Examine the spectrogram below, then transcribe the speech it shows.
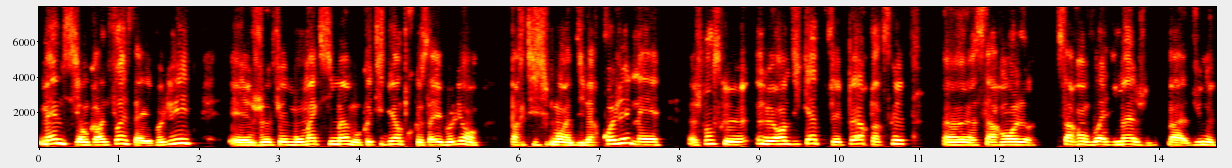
même si encore une fois, ça a évolué, et je fais mon maximum au quotidien pour que ça évolue en participant à divers projets, mais je pense que le handicap fait peur parce que euh, ça, rend, ça renvoie l'image bah, d'une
